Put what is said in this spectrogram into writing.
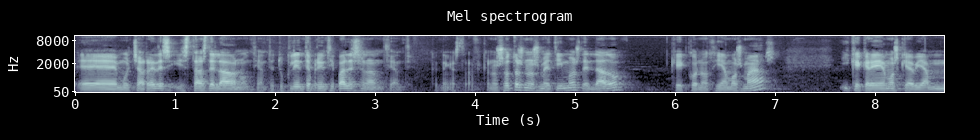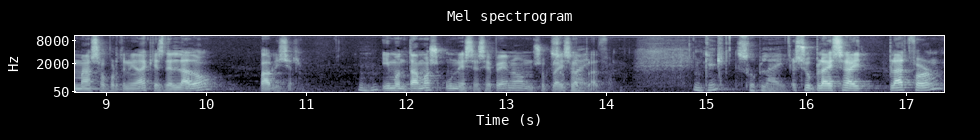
eh, muchas redes y estás del lado anunciante. Tu cliente principal es el anunciante, que tengas tráfico. Nosotros nos metimos del lado que conocíamos más y que creíamos que había más oportunidad, que es del lado publisher. Y montamos un SSP, ¿no? un Supply Side. Platform. Ok. Supply. Supply Side Platform,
